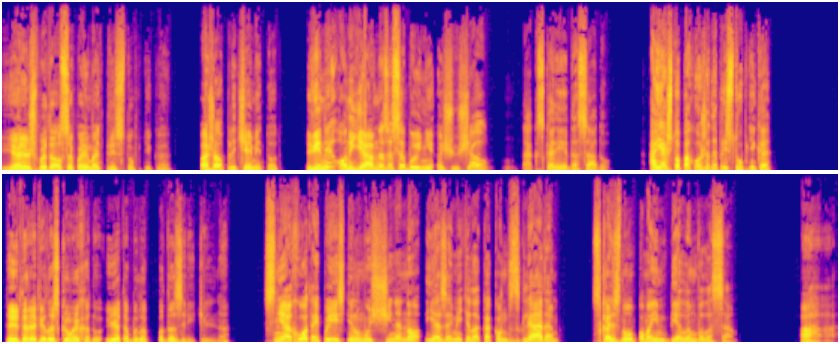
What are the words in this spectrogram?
«Я лишь пытался поймать преступника», — пожал плечами тот. Вины он явно за собой не ощущал, так, скорее, досаду. «А я что, похожа на преступника?» «Ты торопилась к выходу, и это было подозрительно». С неохотой пояснил мужчина, но я заметила, как он взглядом скользнул по моим белым волосам. «Ага,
